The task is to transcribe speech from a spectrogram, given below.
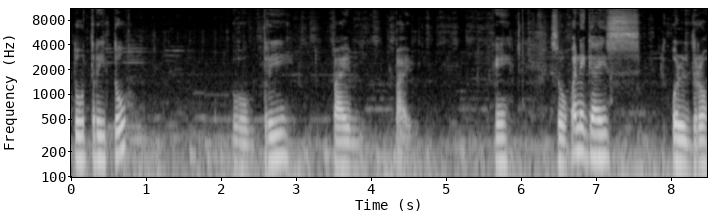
232 o 3 5 5 okay? So kani guys all draw.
